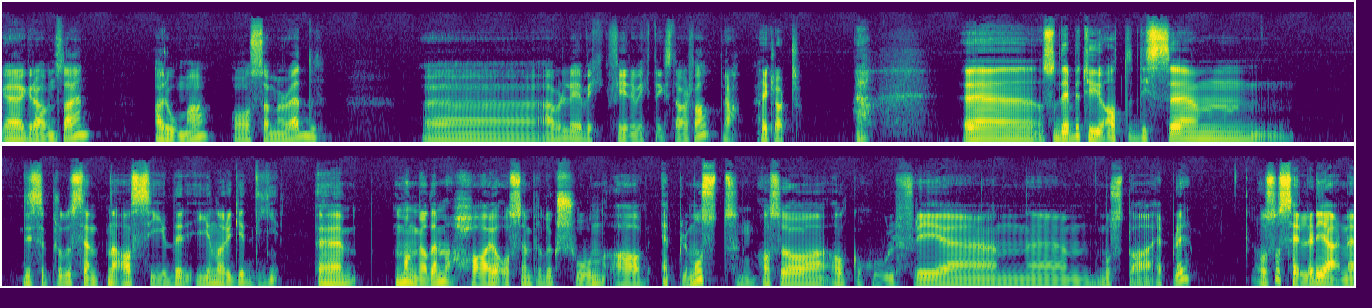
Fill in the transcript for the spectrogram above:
eh, Gravenstein, Aroma og Summer Red uh, er vel de fire viktigste, i hvert fall. Ja, helt klart. Ja. Eh, så det betyr at disse, mm, disse produsentene av sider i Norge, de, eh, mange av dem har jo også en produksjon av eplemost. Mm. Altså alkoholfri eh, most av epler. Og så selger de gjerne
